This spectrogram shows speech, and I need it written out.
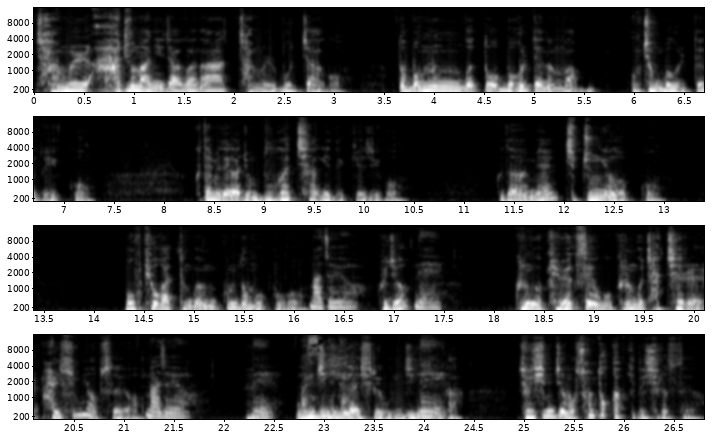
잠을 아주 많이 자거나 잠을 못 자고, 또 먹는 것도 먹을 때는 막 엄청 먹을 때도 있고, 그 다음에 내가 좀 무가치하게 느껴지고, 그 다음에 집중력 없고, 목표 같은 건 꿈도 못 꾸고. 맞아요. 그죠? 네. 그런 거 계획 세우고 그런 거 자체를 할 힘이 없어요. 맞아요. 네. 움직이기가 맞습니다. 싫어요. 움직이기가. 네. 저 심지어 막 손톱 깎기도 싫었어요.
